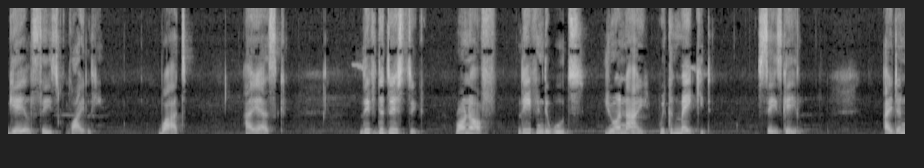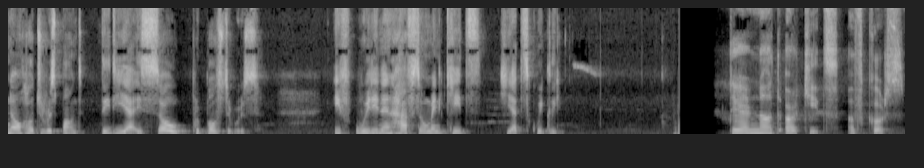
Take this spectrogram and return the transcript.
Gale says quietly. What? I ask. Leave the district. Run off. Live in the woods. You and I, we could make it, says Gale. I don't know how to respond. The idea is so preposterous. If we didn't have so many kids, he adds quickly. They are not our kids, of course,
